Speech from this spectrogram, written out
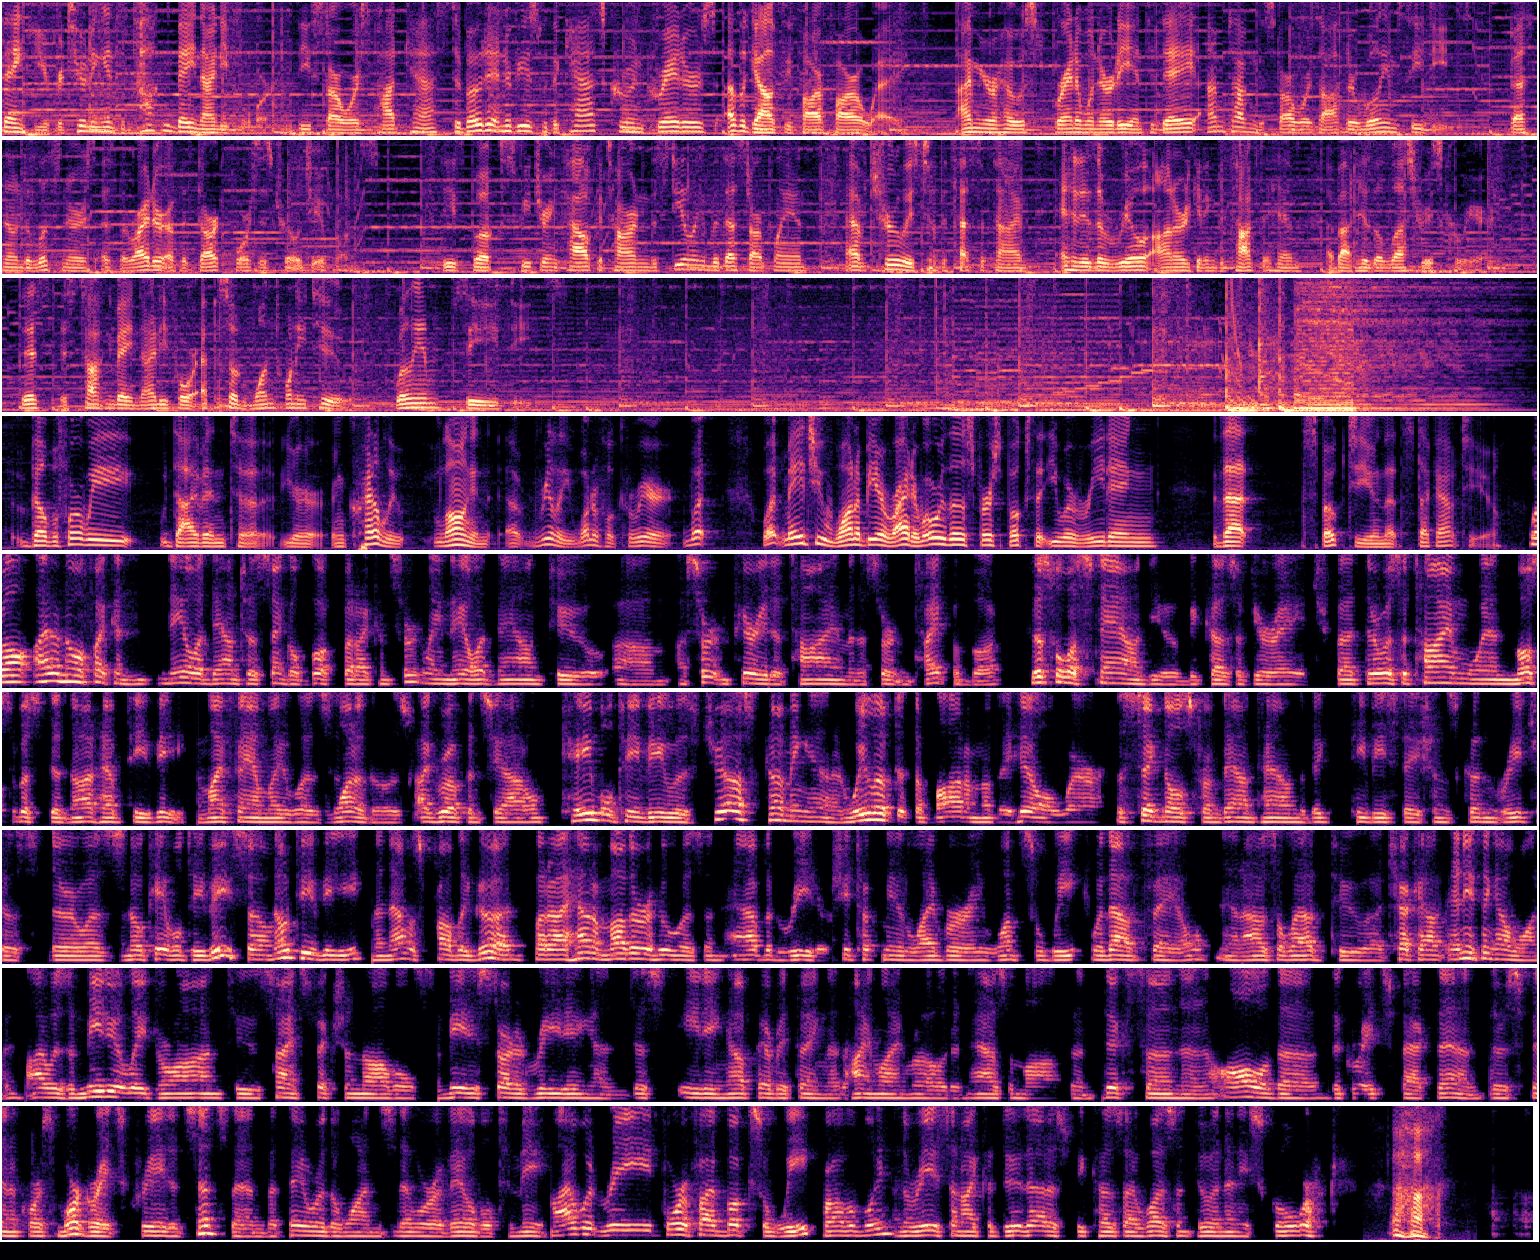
Thank you for tuning in to Talking Bay 94, the Star Wars podcast devoted to interviews with the cast, crew, and creators of a galaxy far, far away. I'm your host, Brandon Wainerdi, and today I'm talking to Star Wars author William C. Dietz, best known to listeners as the writer of the Dark Forces trilogy of books. These books, featuring Kyle Katarn and the stealing of the Death Star plans, have truly stood the test of time, and it is a real honor getting to talk to him about his illustrious career. This is Talking Bay 94, episode 122 William C. Dietz. Bill, before we dive into your incredibly long and uh, really wonderful career, what what made you want to be a writer? What were those first books that you were reading that spoke to you and that stuck out to you? Well, I don't know if I can nail it down to a single book, but I can certainly nail it down to um, a certain period of time and a certain type of book. This will astound you because of your age, but there was a time when most of us did not have TV. My family was one of those. I grew up in Seattle. Cable TV was just coming in, and we lived at the bottom of the hill where the signals from downtown, the big TV stations, couldn't reach us. There was no cable TV, so no TV, and that was probably good. But I had a mother who was an avid reader. She took me to the library once a week without fail, and I was allowed to uh, check out anything I wanted I was immediately drawn to science fiction novels. Immediately started reading and just eating up everything that Heinlein wrote and Asimov and Dickson and all of the, the greats back then. There's been, of course, more greats created since then, but they were the ones that were available to me. I would read four or five books a week, probably. And the reason I could do that is because I wasn't doing any schoolwork. Uh-huh.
